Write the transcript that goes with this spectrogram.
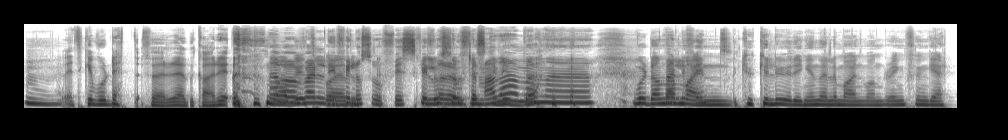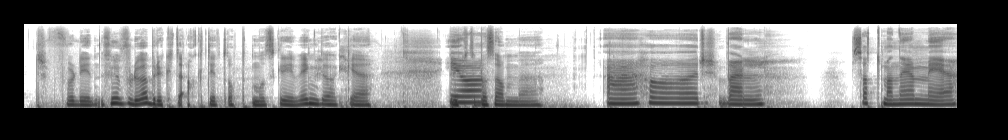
Jeg vet ikke hvor dette fører, Ed Kari. Det var veldig filosofisk i forhold filosofisk til meg, da, men uh, Hvordan har mind, kukkeluringen eller mind-wandering fungert for din for du har brukt det aktivt opp mot skriving, du har ikke brukt Ja. på samme jeg har vel satt meg ned med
